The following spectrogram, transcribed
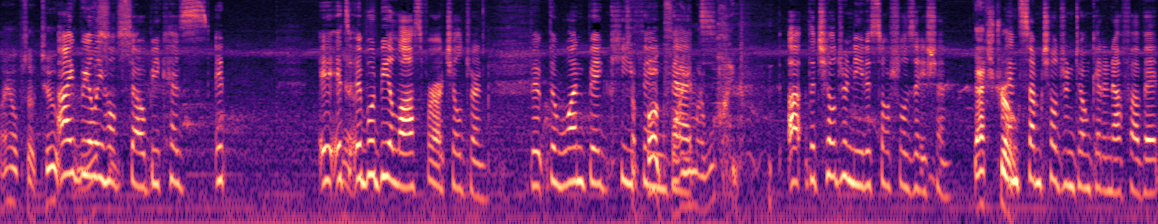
I hope so too. I mean, really hope is- so because it it, it's, Yeah. it would be a loss for our children. The the one big key thing that in my wine. uh, the children need is socialization. That's true. And some children don't get enough of it.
